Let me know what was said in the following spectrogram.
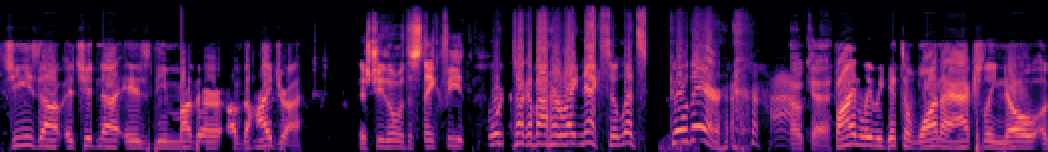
She's uh, Echidna is the mother of the Hydra. Is she the one with the snake feet? We're gonna talk about her right next, so let's go there. Okay. Finally, we get to one I actually know a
